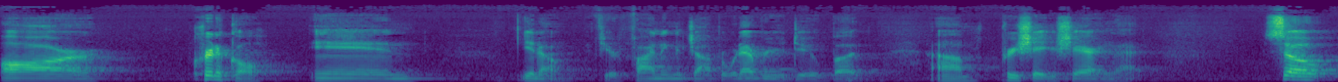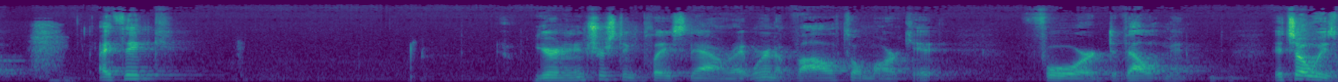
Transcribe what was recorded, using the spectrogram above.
are critical in you know if you're finding a job or whatever you do. But um, appreciate you sharing that. So I think you're in an interesting place now, right? We're in a volatile market for development. It's always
